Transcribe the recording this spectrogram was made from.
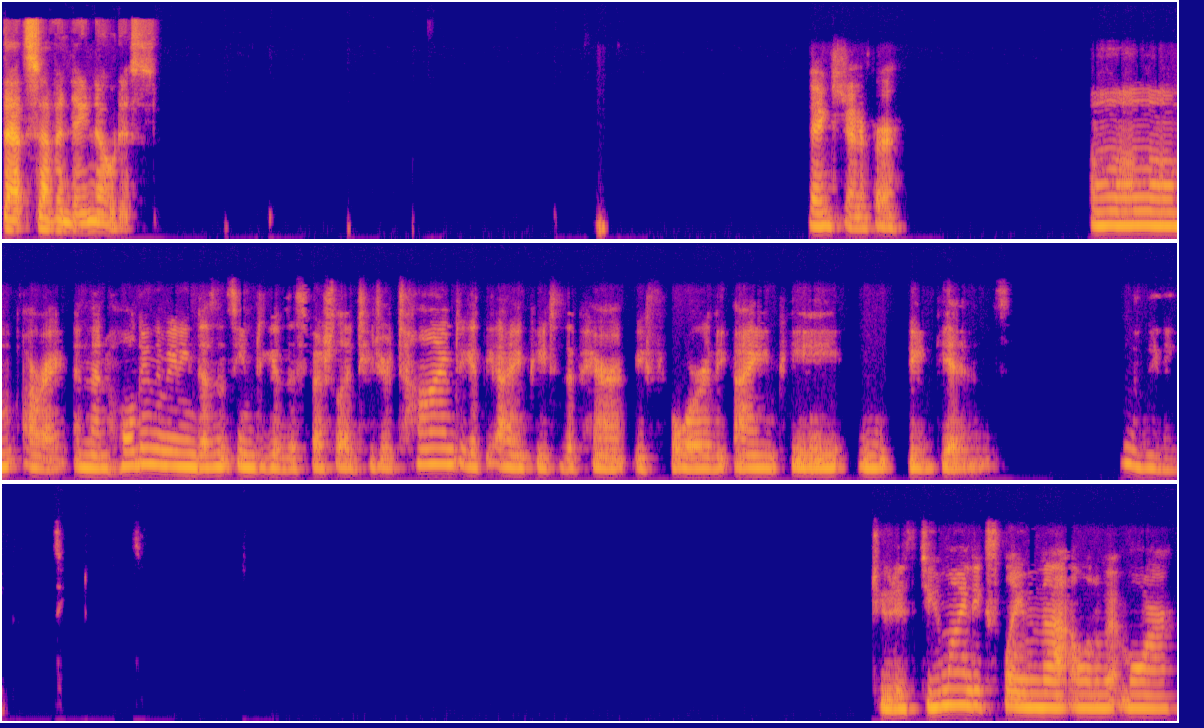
that seven day notice. Thanks, Jennifer. Um, all right, and then holding the meeting doesn't seem to give the special ed teacher time to get the IEP to the parent before the IEP begins. Meeting. Judith, do you mind explaining that a little bit more?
